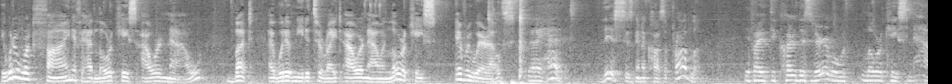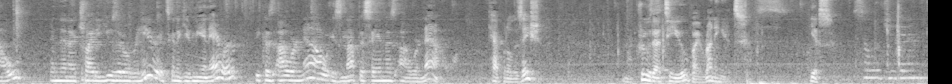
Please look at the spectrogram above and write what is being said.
It would have worked fine if it had lowercase hour now, but I would have needed to write hour now in lowercase everywhere else that I had it. This is going to cause a problem. If I declare this variable with lowercase now, and then I try to use it over here, it's going to give me an error because hour now is not the same as hour now. Capitalization. I'll prove that to you by running it. Yes? So would you then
